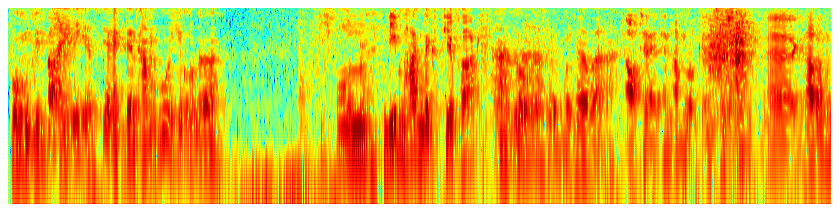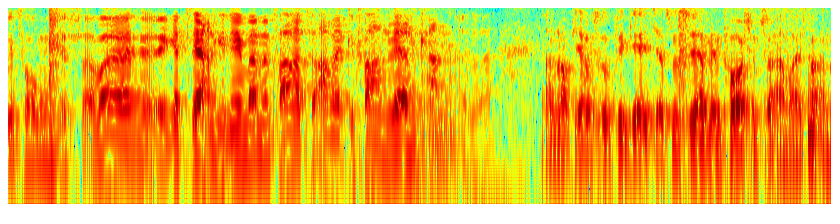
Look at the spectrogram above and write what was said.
Wohnen Sie beide jetzt direkt in Hamburg oder? Ich wohne neben Hagenbecks Tierpark. Ach so, das ist ja wunderbar. Auch direkt in Hamburg inzwischen. Äh, gerade umgezogen, ist aber äh, jetzt sehr angenehm, weil mit dem Fahrrad zur Arbeit gefahren werden kann. Also, Dann habt ihr auch so viel Geld, jetzt müsst ihr ja mit dem Porsche zur Arbeit fahren.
